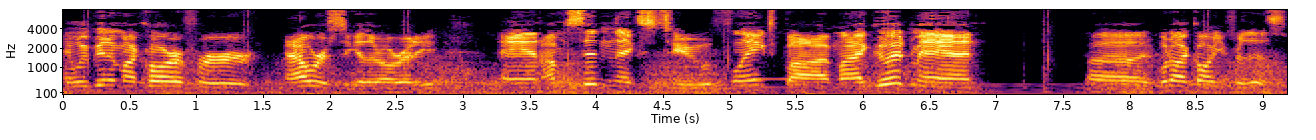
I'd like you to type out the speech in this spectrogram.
and we've been in my car for hours together already, and I'm sitting next to, flanked by my good man. Uh, what do I call you for this?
